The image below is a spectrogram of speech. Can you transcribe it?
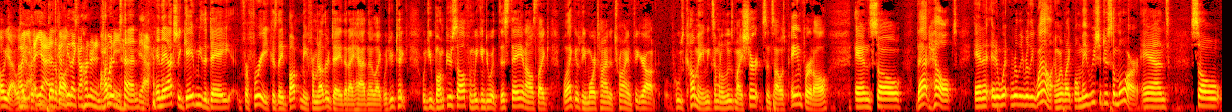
Oh yeah, it was Oh, like yeah, the yeah, dead it's of gotta be like 120. 110. Yeah. and they actually gave me the day for free because they bumped me from another day that I had, and they're like, "Would you take? Would you bump yourself, and we can do it this day?" And I was like, "Well, that gives me more time to try and figure out who's coming because I'm going to lose my shirt since I was paying for it all." And so that helped, and it, and it went really, really well. And we're like, "Well, maybe we should do some more." And so.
